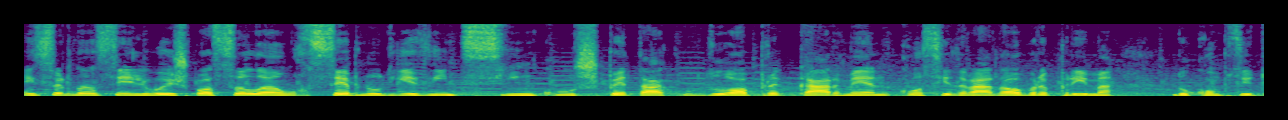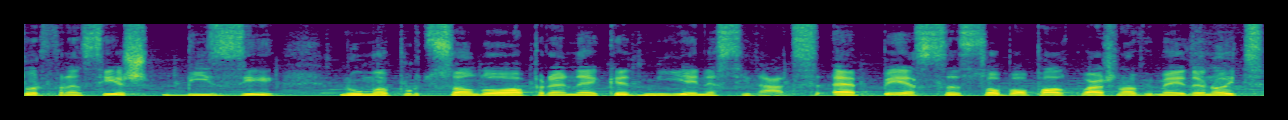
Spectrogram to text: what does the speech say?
Em Sernancelho, o Expo Salão recebe no dia 25 o espetáculo de ópera Carmen, considerada obra-prima do compositor francês Bizet, numa produção da ópera na Academia e na cidade. A peça sobe ao palco às nove e meia da noite.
